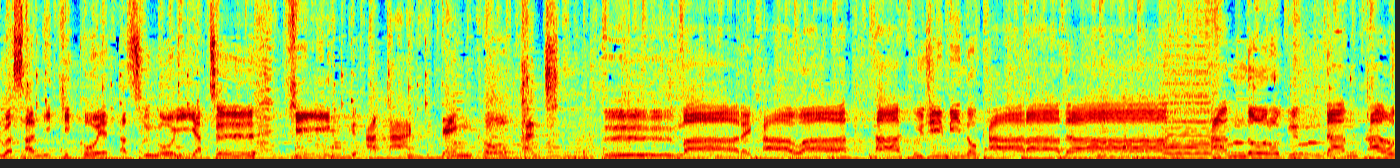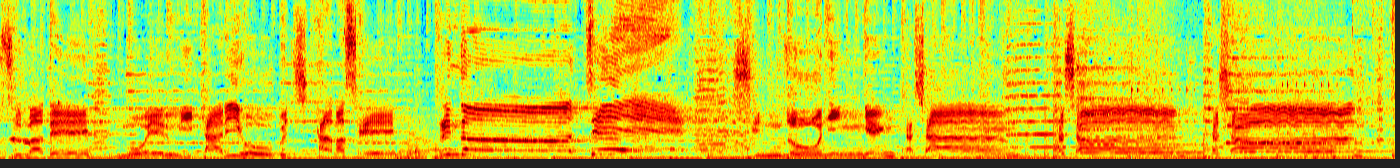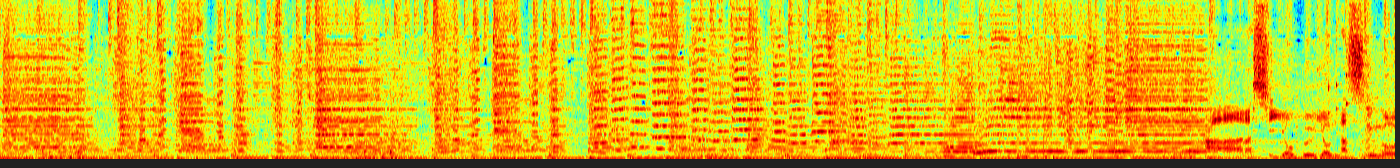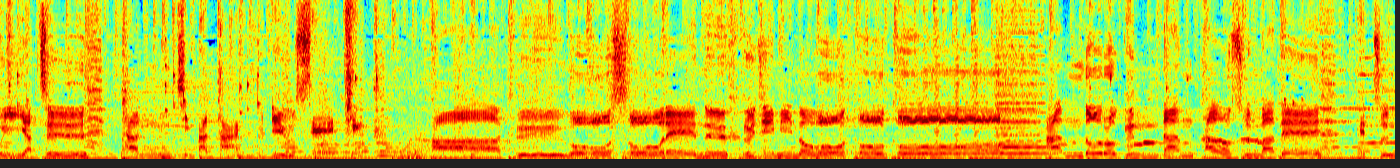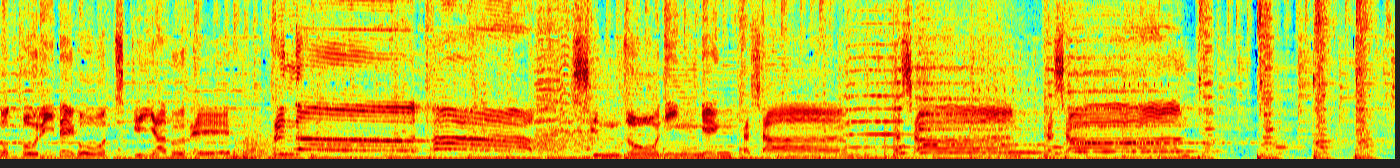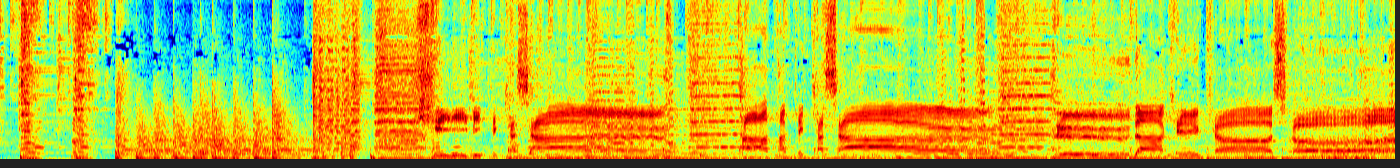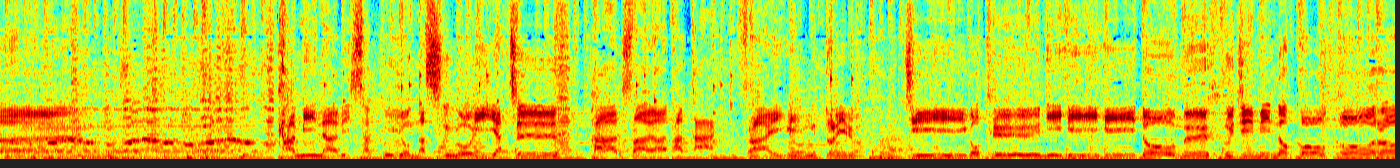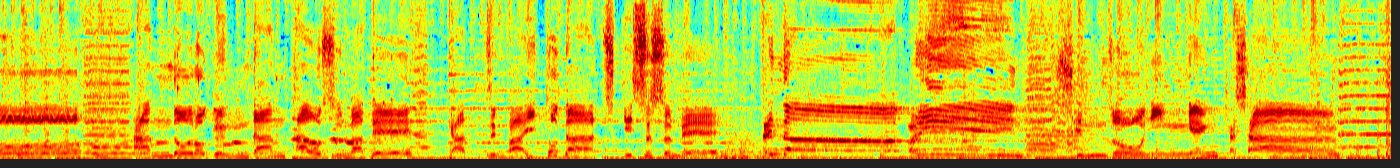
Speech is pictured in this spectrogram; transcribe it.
噂に聞こえたすごいやつ。キックアタック電光パンチ。生まれ変わった不死身の体。ハンドロ軍団倒すまで燃える怒りをぶちかませレンダー心臓人間カシャンカシャンカシャン。嵐呼ぶよなすごいやつ。パンチアタック流星キック。悪を恐れぬ不死身の男。アンドロ軍団倒すまで鉄の砦を突き破れ。踏んだか心臓人間カシャンカシャンカシシャ響けキャシャン叩けキャシャン砕けキャシャン雷咲くよう。なすごいやつパルサーアタックフライングドリル地獄に挑む不死身の心アンドロ軍団倒すまでガッツファイトだ。突き進め。フェンダーブリーン。心臓人間キャシャン。キ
